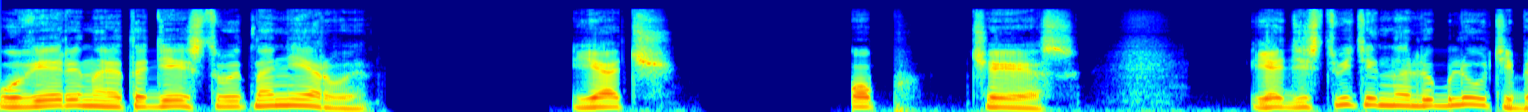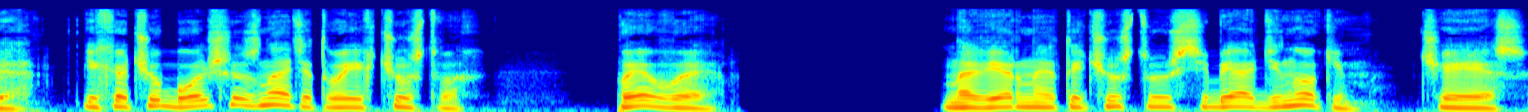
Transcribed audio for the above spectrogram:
Уверена, это действует на нервы. Яч. Оп. ЧС. Я действительно люблю тебя и хочу больше знать о твоих чувствах. ПВ. Наверное, ты чувствуешь себя одиноким. ЧС.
